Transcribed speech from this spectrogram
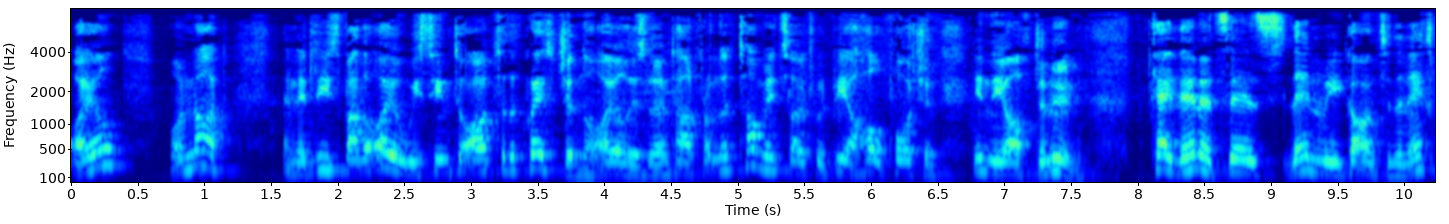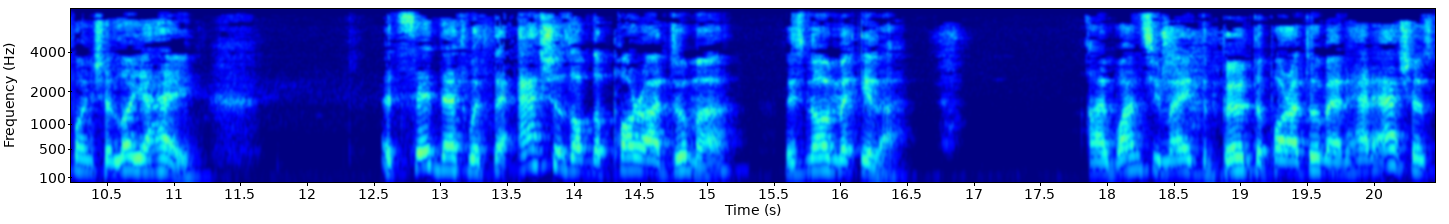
oil, or not? And at least by the oil, we seem to answer the question. The oil is learnt out from the tomit, so it would be a whole portion in the afternoon. Okay, then it says, then we go on to the next point, Shalo Yahei. It said that with the ashes of the paraduma, there's no me'ilah. I once you made the burnt the paraduma and had ashes,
